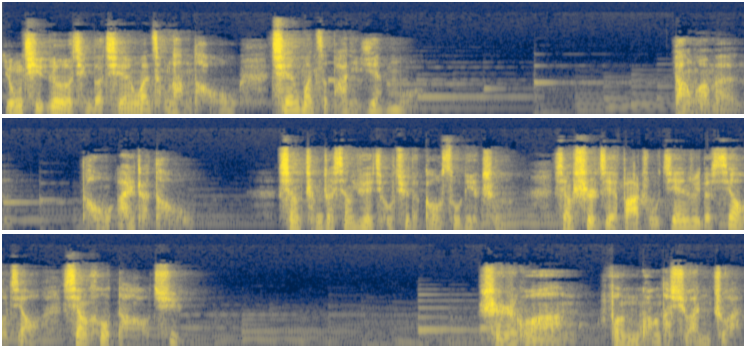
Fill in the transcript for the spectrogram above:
涌起热情的千万层浪头，千万次把你淹没。当我们。头挨着头，像乘着向月球去的高速列车，向世界发出尖锐的啸叫，向后倒去。时光疯狂的旋转，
